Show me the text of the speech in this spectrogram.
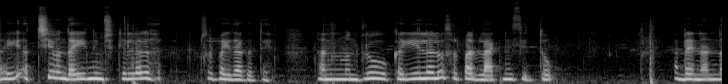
ಆ, ಐ- ಹಚ್ಚಿ ಒಂದು ಐದು ನಿಮಿಷಕ್ಕೆಲ್ಲ ಸ್ವಲ್ಪ ಇದಾಗುತ್ತೆ. ನನ್ನ ಮೊದಲು ಕೈಯಲ್ಲೂ ಸ್ವಲ್ಪ ಬ್ಲ್ಯಾಕ್ನೆಸ್ ಇತ್ತು. ಅಂದರೆ ನನ್ನ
